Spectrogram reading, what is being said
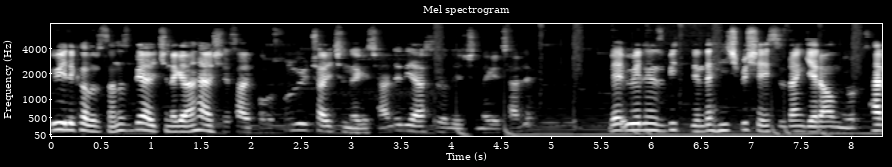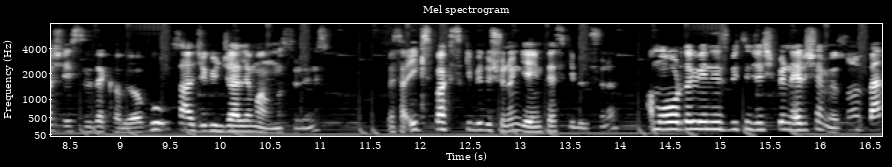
üyelik alırsanız bir ay içinde gelen her şeye sahip olursunuz. 3 ay içinde geçerli, diğer süreler içinde geçerli. Ve üyeliğiniz bittiğinde hiçbir şey sizden geri almıyoruz. Her şey sizde kalıyor. Bu sadece güncelleme alma süreniz. Mesela Xbox gibi düşünün, Game Pass gibi düşünün. Ama orada üyeliğiniz bitince hiçbirine erişemiyorsunuz. Ben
